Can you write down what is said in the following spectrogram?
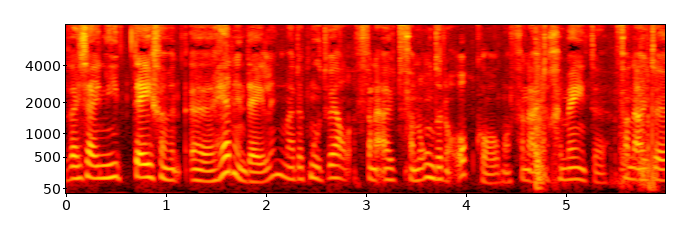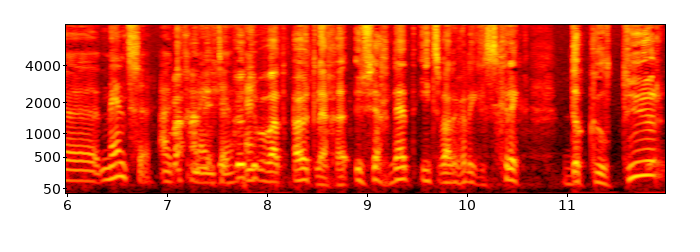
wij zijn niet tegen eh, herindeling, maar dat moet wel vanuit van onderen opkomen. Vanuit de gemeente, vanuit de mensen uit de gemeente. Kunt u En- me wat uitleggen? U zegt net iets waarvan ik schrik. De cultuur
